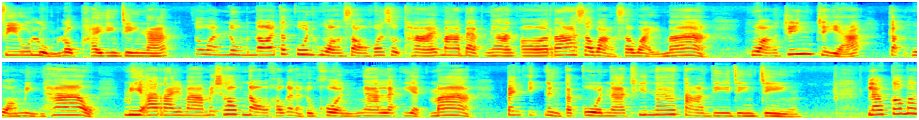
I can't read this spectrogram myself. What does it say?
ฟิลหลุมหลบภัยจริง ๆ นะส่วนหนุ่มน้อยตระกูลห่วงสองคนสุดท้ายมาแบบงานออร่าสว่างสวัยมาก ห่วงจิ้นเจีย กับห่วงหมิงห้าว มีอะไรมาไม่ชอบน้องเขากันนะทุกคน งานละเอียดมาก เป็นอีกหนึ่งตระกูลนะที่หน้าตาดีจริง ๆ แล้วก็มา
